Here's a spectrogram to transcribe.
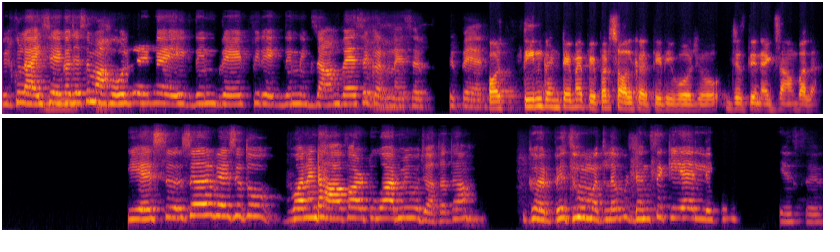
बिल्कुल आईसीआई का जैसे माहौल रहेगा एक दिन ब्रेक फिर एक दिन एग्ज़ाम वैसे करना है सर प्रिपेयर और तीन घंटे में पेपर सॉल्व करती थी वो जो जिस दिन एग्ज़ाम वाला। यस सर वैसे तो one and half hour to hour में हो जाता था घर पे तो मतलब ढंग से किया है लेकिन yes sir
